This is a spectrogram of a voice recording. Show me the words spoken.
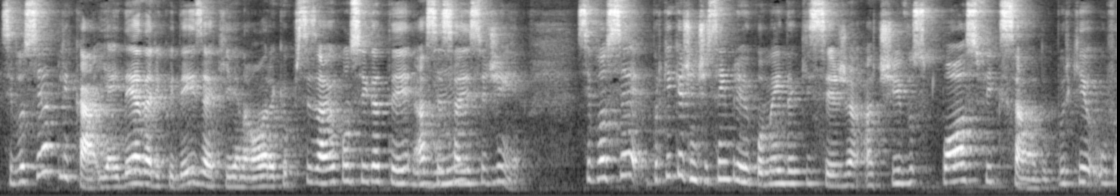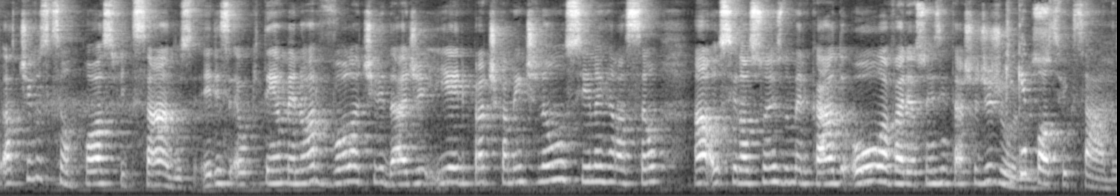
Se você aplicar, e a ideia da liquidez é que na hora que eu precisar eu consiga ter, uhum. acessar esse dinheiro. Se você, por que, que a gente sempre recomenda que seja ativos pós-fixado? Porque os ativos que são pós-fixados, eles é o que tem a menor volatilidade e ele praticamente não oscila em relação a oscilações do mercado ou a variações em taxa de juros. O que, que é pós-fixado?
